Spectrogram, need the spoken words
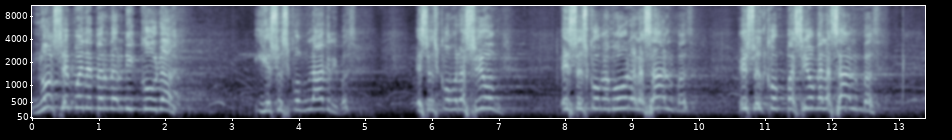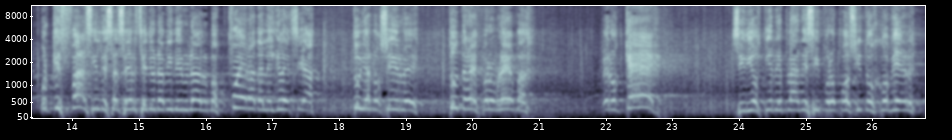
No se puede perder ninguna. Y eso es con lágrimas. Eso es con oración. Eso es con amor a las almas. Eso es compasión a las almas. Porque es fácil deshacerse de una vida y un alma fuera de la iglesia. Tú ya no sirves. Tú traes problemas. Pero ¿qué? Si Dios tiene planes y propósitos con Él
